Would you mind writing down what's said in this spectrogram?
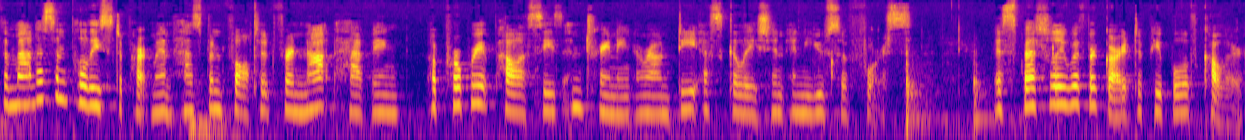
The Madison Police Department has been faulted for not having appropriate policies and training around de escalation and use of force, especially with regard to people of color.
